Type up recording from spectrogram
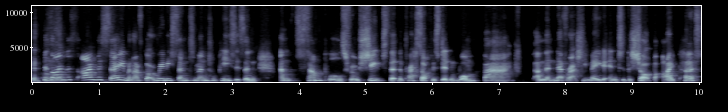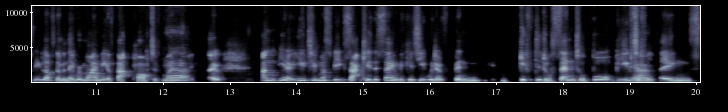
Because I'm the, I'm the same, and I've got really sentimental pieces and and samples from shoots that the press office didn't want back and that never actually made it into the shop. But I personally love them, and they remind me of that part of my yeah. life. So, and you know, you two must be exactly the same because you would have been gifted or sent or bought beautiful yeah. things.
